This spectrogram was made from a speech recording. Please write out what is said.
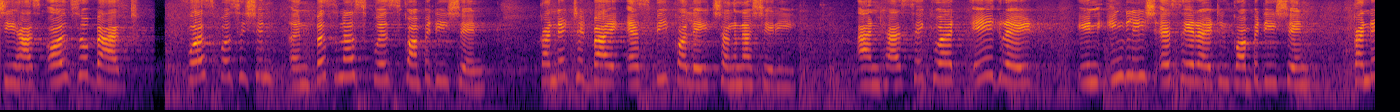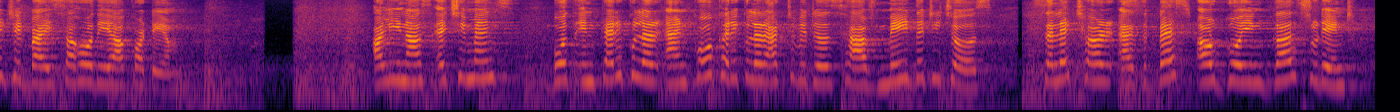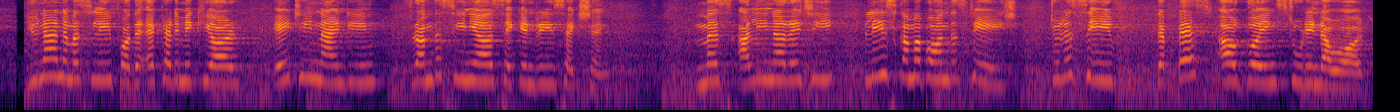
She has also bagged first position in Business Quiz competition conducted by SB College, Changanasheri and has secured A grade in English essay writing competition conducted by Sahodaya Kottayam. Alina's achievements both in curricular and co-curricular activities have made the teachers select her as the best outgoing girl student unanimously for the academic year 18-19 from the senior secondary section. Miss Alina Reggie, please come up on the stage to receive the Best Outgoing Student Award.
